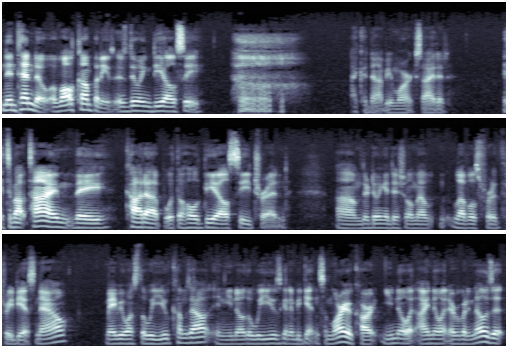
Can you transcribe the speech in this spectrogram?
Nintendo, of all companies, is doing DLC. I could not be more excited. It's about time they caught up with the whole DLC trend. Um, they're doing additional me- levels for the 3DS now. Maybe once the Wii U comes out and you know the Wii U is going to be getting some Mario Kart, you know it, I know it, everybody knows it.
